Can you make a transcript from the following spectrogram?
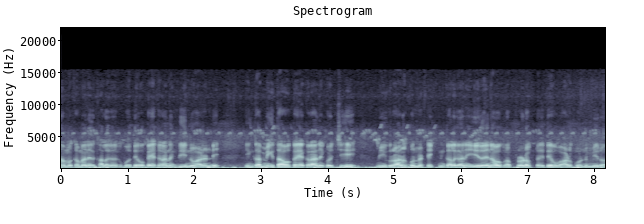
నమ్మకం అనేది కలగకపోతే ఒక ఎకరానికి దీన్ని వాడండి. ఇంకా మిగతా ఒక ఎకరానికి వచ్చి మీకు అనుకున్న టెక్నికల్ కానీ ఏదైనా ఒక ప్రోడక్ట్ అయితే వాడుకోండి. మీరు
